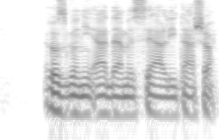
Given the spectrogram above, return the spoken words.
Rozgonyi Ádám összeállítása.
